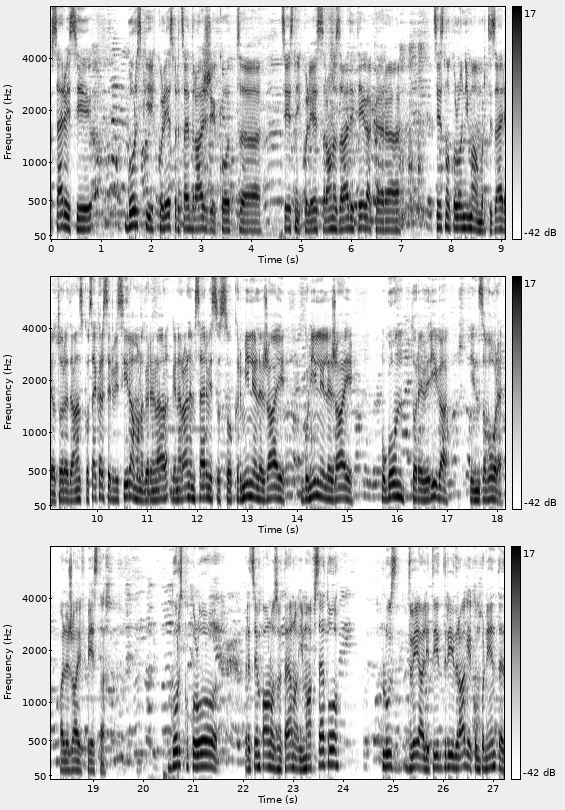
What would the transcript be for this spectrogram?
servisi gorskih koles precej dražji kot uh, cestnih koles, ravno zaradi tega, ker uh, cestno kolo nima amortizerjev. Torej, dejansko vse, kar servisiramo na generalnem servisu, so krmilni ležaji, gonilni ležaji, pogon, torej veriga in zavore, pa ležaji v pestah. Gorsko kolo, predvsem polno zmeteno, ima vse to, plus dve ali te tri drage komponente,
